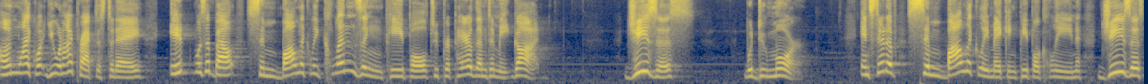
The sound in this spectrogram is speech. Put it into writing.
unlike what you and I practice today, it was about symbolically cleansing people to prepare them to meet God. Jesus would do more. Instead of symbolically making people clean, Jesus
